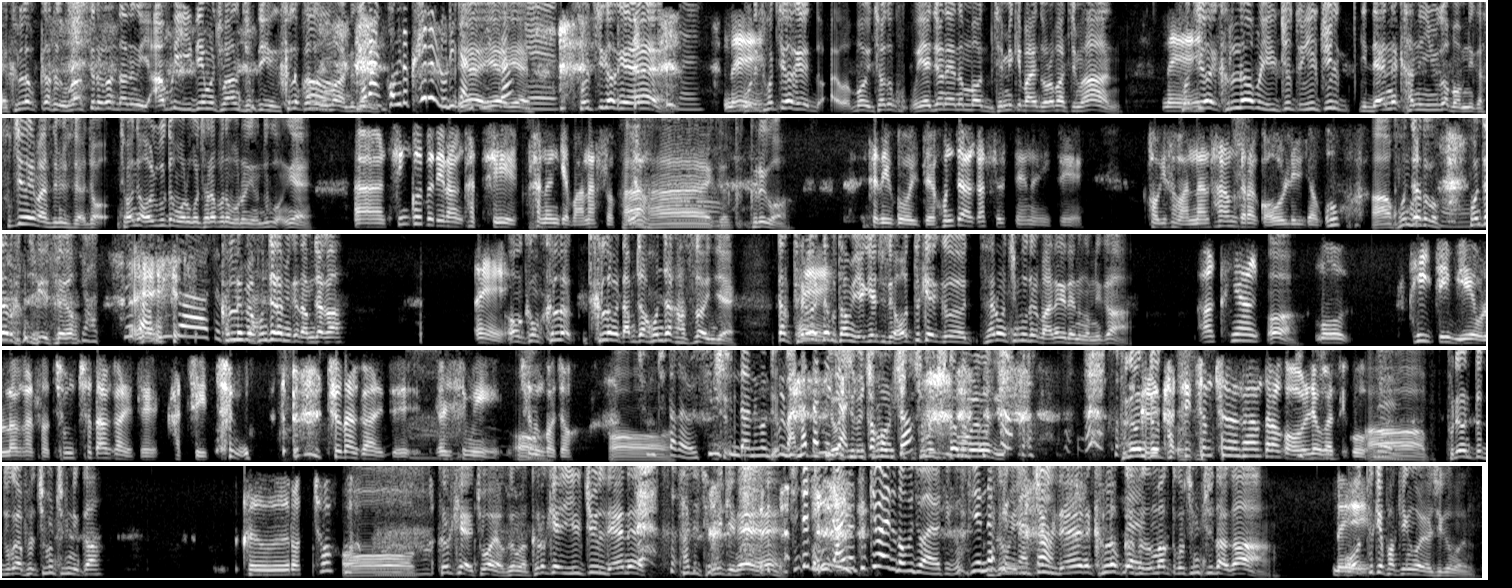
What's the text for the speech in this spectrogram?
예, 클럽 가서 음악 들어 간다는 게 아무리 EDM을 좋아하는 저도 이 클럽 가서 어, 음악 안 듣고. 약간 거기서 쾌를 노리지 예, 않습니까? 예, 예. 솔직하게 네. 네. 우리 솔직하게 뭐 저도 예전에는 뭐 재밌게 많이 놀아봤지만 네. 솔직하게 클럽을 일주일 일주일 내내 가는 이유가 뭡니까? 솔직하게 말씀해 주세요. 저 전혀 얼굴도 모르고 전화번호 모르는 누구 예. 아, 친구들이랑 같이 가는 게 많았었고요. 아, 그, 그, 그리고 그리고 이제 혼자 갔을 때는 이제 거기서 만난 사람들하고 어울리려고 아 혼자도. 혼자도 간 적 있어요? 야, 세다. 혼자 세다. 클럽에 혼자. 혼자 갑니까 남자가? 네. 어, 그럼 클럽, 클럽에 남자가 혼자 갔어, 이제. 딱 들어갈 네. 때부터 한번 얘기해 주세요. 어떻게 그 새로운 친구들을 만나게 되는 겁니까? 아 그냥 어. 뭐 스테이지 위에 올라가서 춤추다가 이제 같이 춤 추다가 이제 열심히 어. 추는 거죠. 어. 춤추다가 열심히 춤- 춘다는 건 누굴 만났다는 얘기 열심히 아닙니까 춤을, 거기서? 추, 춤을 추다 보면은 그 불현듯 같이 춤추는 사람들하고 어울려가지고 아, 불현듯 누가 옆에서 춤을 춥니까? 그렇죠. 어, 아. 그렇게 좋아요. 그러면 그렇게 일주일 내내 사실 재밌긴 해. 진짜 재밌지 아니 듣기만 해도 너무 좋아요 지금 옛날 그럼 생각나서 일주일 내내 클럽 가서 네. 음악 듣고 춤추다가 네. 어떻게 바뀐 거예요, 지금은?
